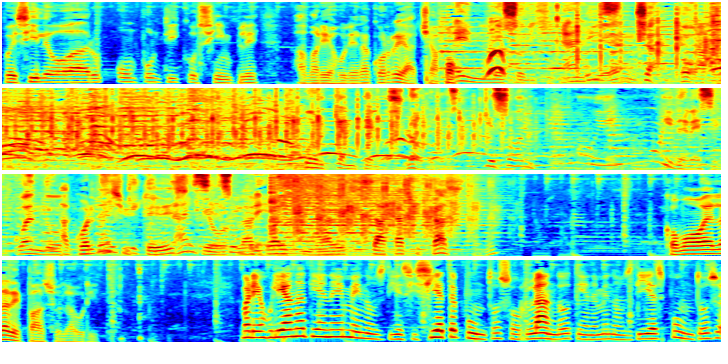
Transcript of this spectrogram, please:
pues sí le voy a dar un, un puntico simple a María Juliana Correa. Chapó. En los originales, chapó. Porque ante los logros, que son muy, muy de vez en cuando, Acuérdense que ustedes que el Orlando al final saca su casta, ¿no? ¿Cómo va la de paso, Laurita? María Juliana tiene menos 17 puntos, Orlando tiene menos 10 puntos,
